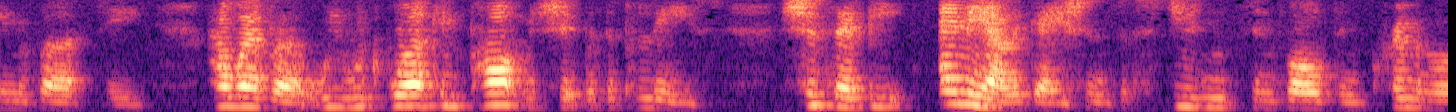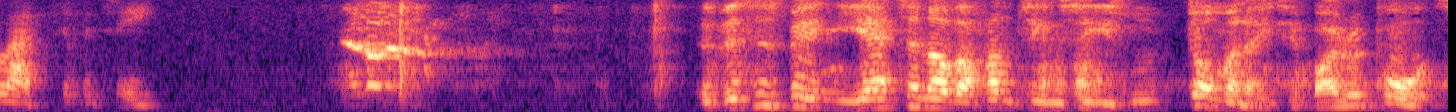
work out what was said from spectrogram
university. However, we would work in partnership with the police should there be any allegations of students involved in criminal activity. This has been yet another hunting season dominated by reports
